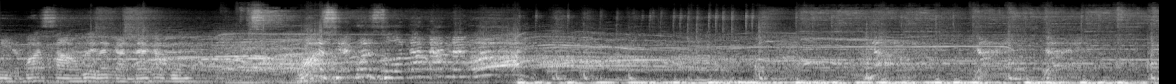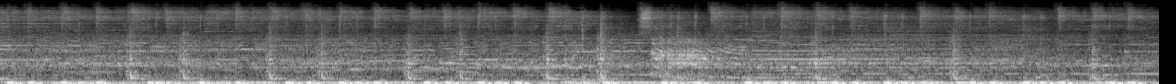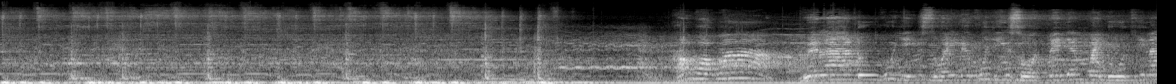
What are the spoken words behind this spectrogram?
นี่มาซาวด้วยแล้วกันนะครับผม ส่วนแม่แย้งไปดูที่หน้า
